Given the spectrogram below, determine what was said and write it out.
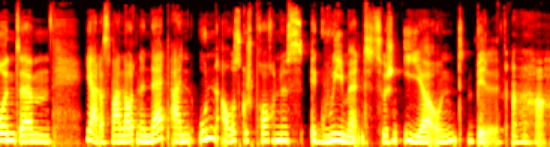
Und ähm, ja, das war laut Nanette ein unausgesprochenes Agreement zwischen ihr und Bill. Aha.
